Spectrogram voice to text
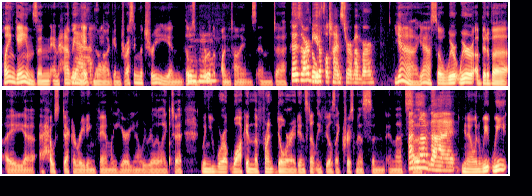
playing games and and having Yeah. eggnog and dressing the tree and those were the Mhm. fun times and uh, Those are So- beautiful times to remember. Yeah, yeah. So we're we're a bit of a, a uh, a house decorating family here. You know, we really like to when you walk in the front door, it instantly feels like Christmas, and and that's I uh, love that. you know, and we we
